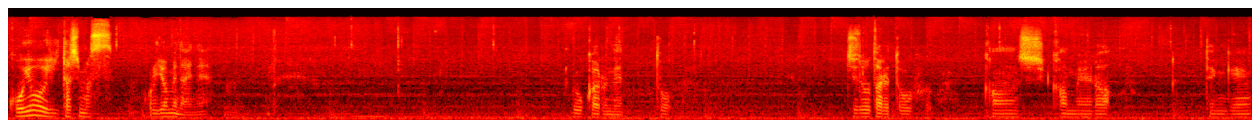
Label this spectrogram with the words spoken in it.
ご用意いたします。これ読めないね。ローカルネット。自動タレットオフ。監視カメラ。電源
